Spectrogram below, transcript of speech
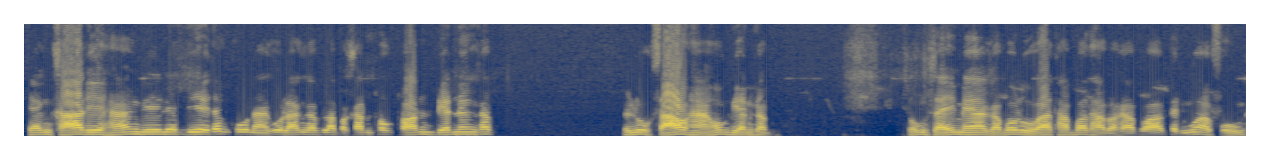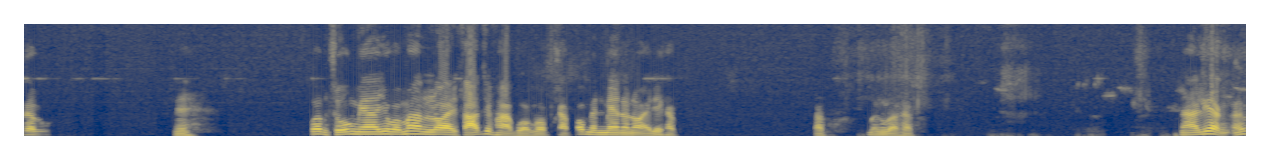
แข้งขาดีหางดีเรียบดี ทั้งคู่หน้าคู่หลังครับรับประกันทกถอนเดือนหนึ่งครับ เป็นลูกสาวหาหกเดือนครับ สงสัยแม่กับพ่อรู้ว่าทำบ่ทำอะครับเพราะเป็นงัวฝูงครับนี่เพิ่มสูงแม่อยู่ประมาณร้อยสามสิบห้าบวกลบครับเพราะเป็นแม่น้อยๆเดิครับ ครับเบิ้งหลวครับนาเลี้ยงเอ้า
